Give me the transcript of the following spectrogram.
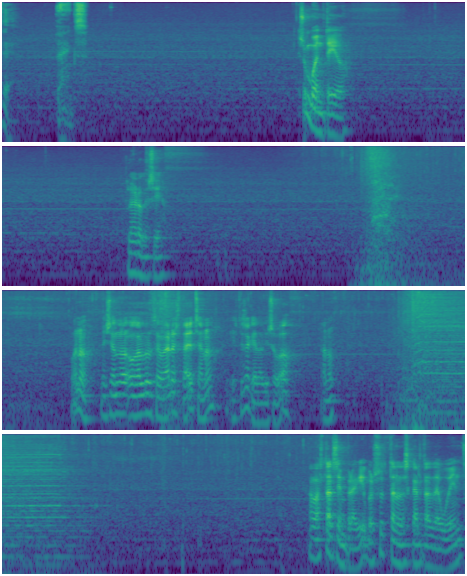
There. Thanks. Es un buen tío. Claro que sí. Bueno, misión de Hogar Dulce Hogar está hecha, ¿no? Y este se ha quedado. Ah, no. Ah, va a estar siempre aquí, por eso están las cartas de Wind.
